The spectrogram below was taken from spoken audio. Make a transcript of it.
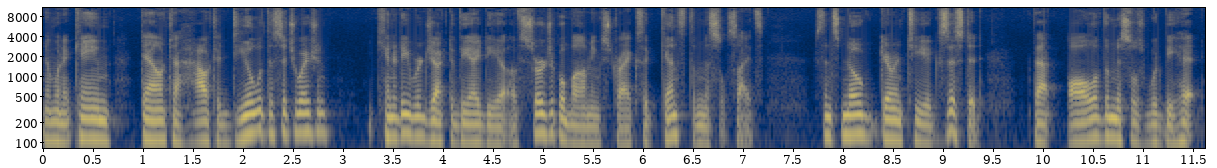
And when it came down to how to deal with the situation, Kennedy rejected the idea of surgical bombing strikes against the missile sites, since no guarantee existed that all of the missiles would be hit.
